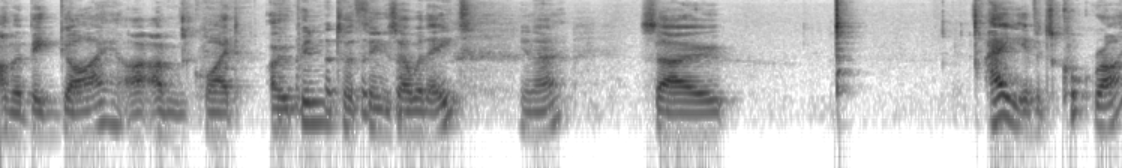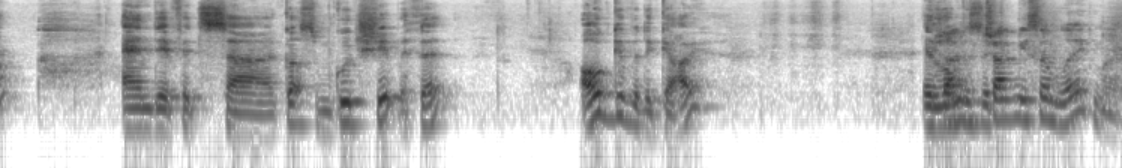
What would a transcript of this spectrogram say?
I'm a big guy. I, I'm quite open to things I would eat. You know, so hey, if it's cooked right, and if it's uh, got some good shit with it, I'll give it a go. As long Chuck, as it, chuck me some leg, mate.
